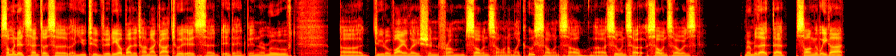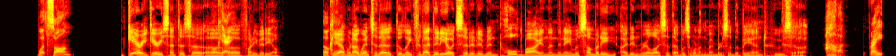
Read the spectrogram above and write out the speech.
someone had sent us a, a YouTube video. By the time I got to it, it said it had been removed uh, due to violation from so and so, and I'm like, who's so and so? So and so, so and so is. Remember that that song that we got? what song? Gary. Gary sent us a, a, Okay. a funny video. Okay. Yeah, when I went to the, the link for that video, it said it had been pulled by and then the name of somebody. I didn't realize that that was one of the members of the band who's uh, Ah, right.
